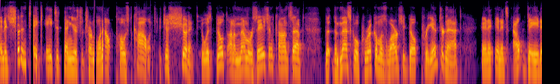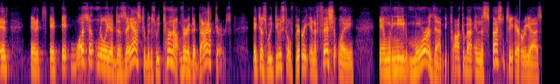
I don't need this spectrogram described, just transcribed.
and it shouldn't take eight to 10 years to turn one out post college. It just shouldn't. It was built on a memorization concept. The, the med school curriculum was largely built pre internet and, it, and it's outdated. And it's, it, it wasn't really a disaster because we turn out very good doctors. It just, we do so very inefficiently and we need more of them. You talk about in the specialty areas,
